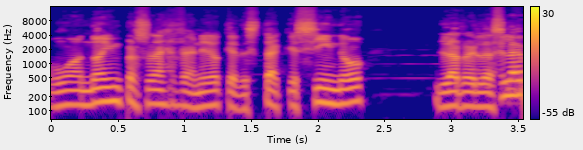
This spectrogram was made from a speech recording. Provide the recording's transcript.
no hay un personaje femenino que destaque, sino la relación.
